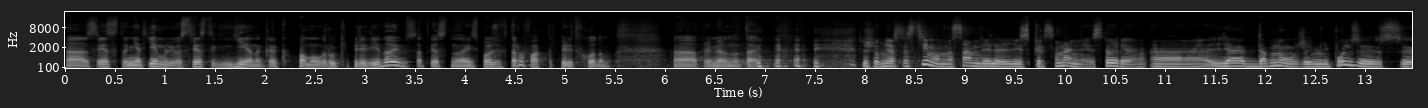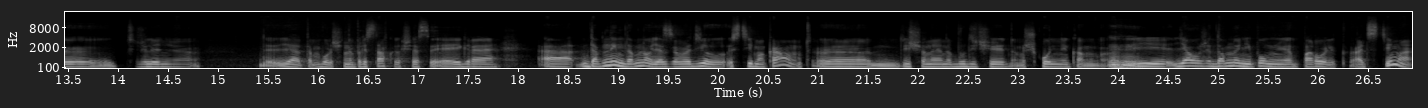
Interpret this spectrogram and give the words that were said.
а, средство, неотъемлемое средство гигиены, как помыл руки перед едой, соответственно, используй второй фактор перед входом. А, примерно так. Слушай, у меня со Steam на самом деле есть персональная история. А, я давно уже не пользуюсь, э, к сожалению, я там больше на приставках сейчас играю. А, давным-давно я заводил Steam аккаунт, э, еще, наверное, будучи там, школьником, угу. и я уже давно не помню пароль от Steam,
